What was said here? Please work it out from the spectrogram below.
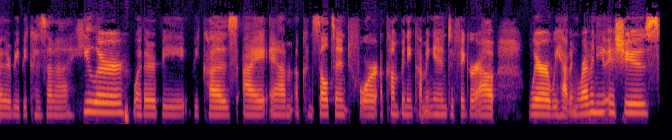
whether it be because I'm a healer, whether it be because I am a consultant for a company coming in to figure out where are we having revenue issues.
